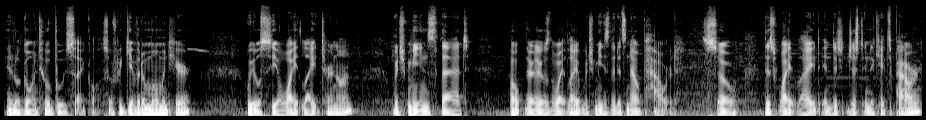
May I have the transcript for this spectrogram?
and it'll go into a boost cycle. So if we give it a moment here, we will see a white light turn on, which means that, oh, there goes the white light, which means that it's now powered. So this white light indi just indicates power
